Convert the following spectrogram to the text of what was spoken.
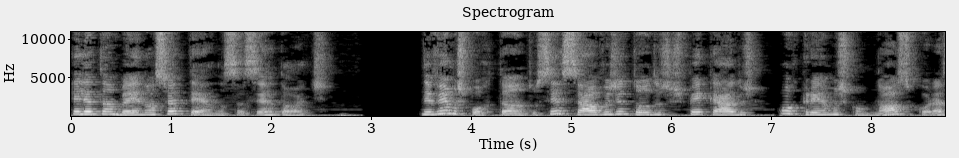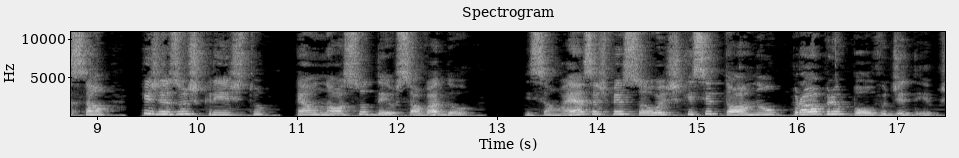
ele é também nosso eterno sacerdote. Devemos, portanto, ser salvos de todos os pecados por crermos com nosso coração que Jesus Cristo é o nosso Deus Salvador e são essas pessoas que se tornam o próprio povo de Deus.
